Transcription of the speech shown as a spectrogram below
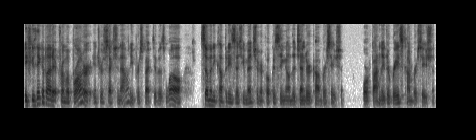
If you think about it from a broader intersectionality perspective as well, so many companies, as you mentioned, are focusing on the gender conversation or finally the race conversation.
